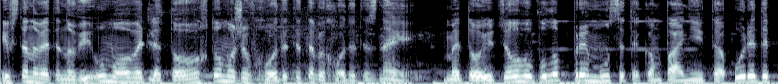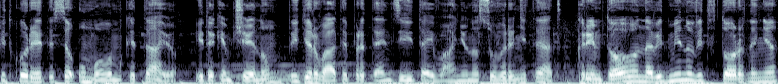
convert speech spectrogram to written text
і встановити нові умови для того, хто може входити та виходити з неї. Метою цього було б примусити компанії та уряди підкоритися умовам Китаю і таким чином підірвати претензії Тайваню на суверенітет. Крім того, на відміну від вторгнення,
